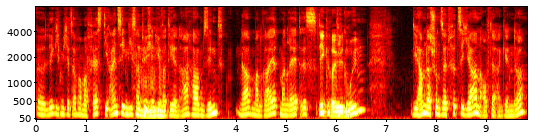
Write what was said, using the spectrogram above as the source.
äh, lege ich mich jetzt einfach mal fest, die einzigen, die es natürlich mhm. in ihrer DNA haben, sind, ja, man rät, man rät es, die Grünen. Die Grünen die haben das schon seit 40 Jahren auf der Agenda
